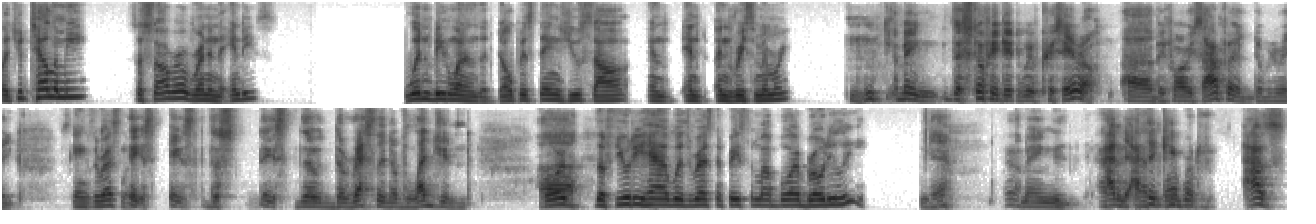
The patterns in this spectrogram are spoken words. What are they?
But you're telling me Cesaro running the Indies wouldn't be one of the dopest things you saw in in, in recent memory? hmm I mean, the stuff he did with Chris Hero uh, before he signed for WWE, Gangs of Wrestling. it's it's the it's the the wrestling of legend. or Uh, the feud he had with rest in peace to my boy Brodie Lee. yeah, I mean, That's and a- I that's think he would, brother. As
